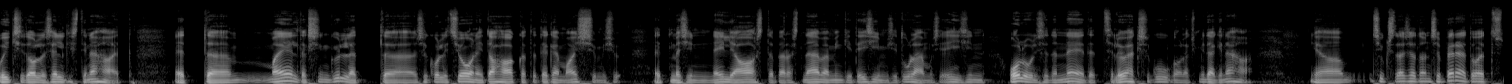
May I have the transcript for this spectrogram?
võiksid olla selgesti näha, et et äh, ma eeldaksin küll, et äh, see koalitsioon ei taha hakata tegema asju, mis, et me siin nelja aasta pärast näeme mingeid esimesi tulemusi, ei, siin olulised on need, et selle üheksa kuuga oleks midagi näha. ja niisugused asjad on see peretoetus,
